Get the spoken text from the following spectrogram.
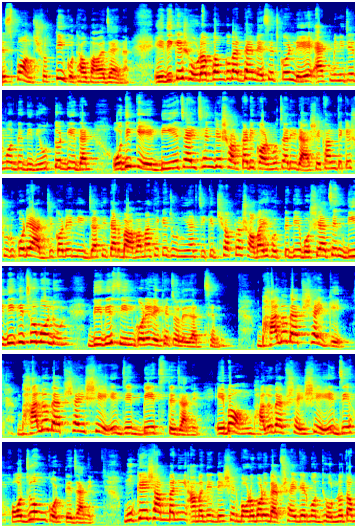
রেসপন্স সত্যিই কোথাও পাওয়া যায় না। এদিকে সৌরভ গঙ্গোপাধ্যায় মেসেজ করলে এক মিনিটের মধ্যে দিদি উত্তর দিয়ে দেন। ওদিকে ডিএ চাইছেন যে সরকারি কর্মচারীরা সেখান থেকে শুরু করে আর্জি করে নির্যাতিতার বাবা মা থেকে জুনিয়র চিকিৎসকরা সবাই হত্যে দিয়ে বসে আছেন। দিদি, কিছু বলুন? দিদি সিন করে রেখে চলে যাচ্ছেন। ভালো ব্যবসায়ীকে, ভালো ব্যবসায়ী সে যে বেচতে জানে এবং ভালো ব্যবসায়ী সে যে হজম করতে জানে। মুকেশ আম্বানি আমাদের দেশের বড় বড় ব্যবসায়ীদের মধ্যে অন্যতম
